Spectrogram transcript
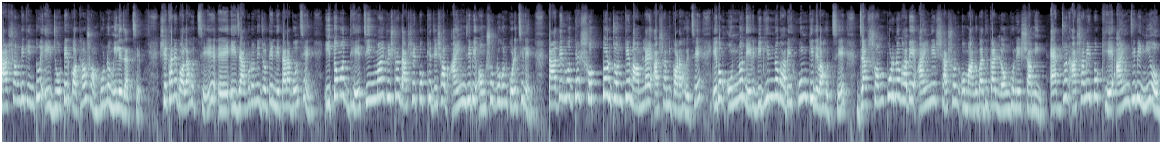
তার সঙ্গে কিন্তু এই জোটের কথাও সম্পূর্ণ মিলে যাচ্ছে। সেখানে বলা হচ্ছে এই জাগরণী জোটের নেতারা বলছেন, ইতোমধ্যে চিন্ময় কৃষ্ণ দাসের পক্ষে যেসব আইনজীবী অংশগ্রহণ করেছিলেন, তাদের মধ্যে সত্তর জনকে মামলায় আসামি করা হয়েছে এবং অন্যদের বিভিন্নভাবে হুমকি দেওয়া হচ্ছে, যা সম্পূর্ণভাবে আইনের শাসন ও মানবাধিকার লঙ্ঘনের সামিল। একজন আসামির পক্ষে আইনজীবী নিয়োগ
